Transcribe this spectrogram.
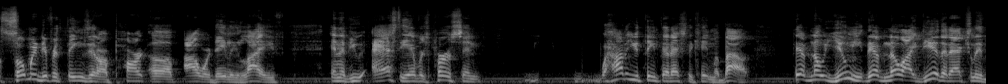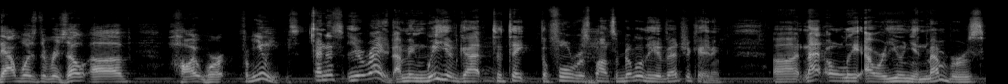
so many different things that are part of our daily life, and if you ask the average person, how do you think that actually came about? They have no union. They have no idea that actually that was the result of hard work from unions. And you're right. I mean, we have got to take the full responsibility of educating uh, not only our union members,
